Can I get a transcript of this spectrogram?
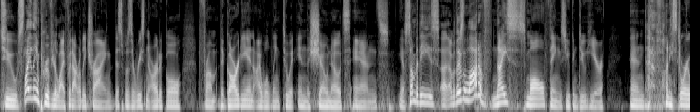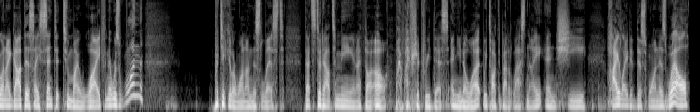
to slightly improve your life without really trying. This was a recent article from The Guardian. I will link to it in the show notes. And, you know, some of these, uh, there's a lot of nice small things you can do here. And funny story, when I got this, I sent it to my wife, and there was one particular one on this list that stood out to me. And I thought, oh, my wife should read this. And you know what? We talked about it last night, and she highlighted this one as well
